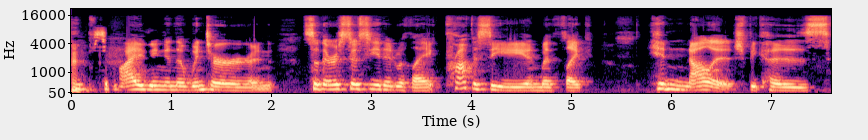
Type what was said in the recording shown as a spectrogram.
keep surviving in the winter and so they're associated with like prophecy and with like hidden knowledge because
